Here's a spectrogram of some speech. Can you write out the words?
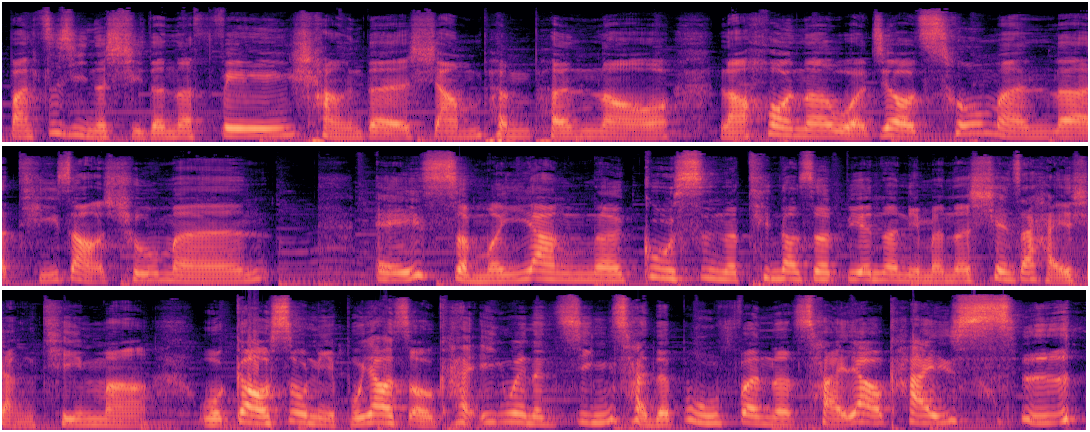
把自己呢洗得呢非常的香喷喷哦，然后呢我就出门了，提早出门。哎，怎么样呢？故事呢听到这边呢，你们呢现在还想听吗？我告诉你不要走开，因为呢精彩的部分呢才要开始。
